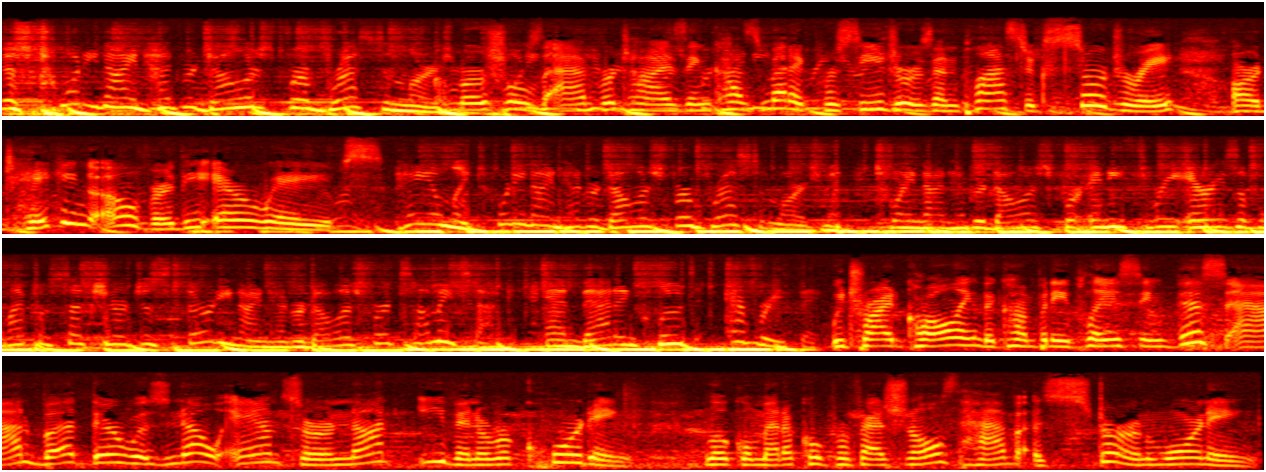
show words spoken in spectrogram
Just $2,900 for a breast enlargement. Commercials advertising cosmetic procedures and plastic surgery are taking over the airwaves. Pay only $2,900 for a breast enlargement, $2,900 for any three areas of liposuction, or just $3,900 for a tummy tuck. And that includes everything. We tried calling the company placing this ad, but there was no answer, not even a recording. Local medical professionals have a stern warning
